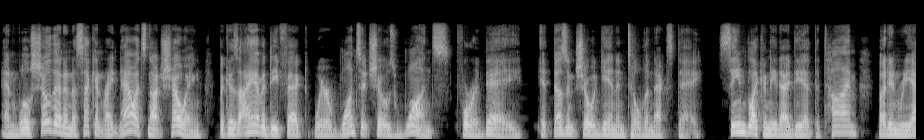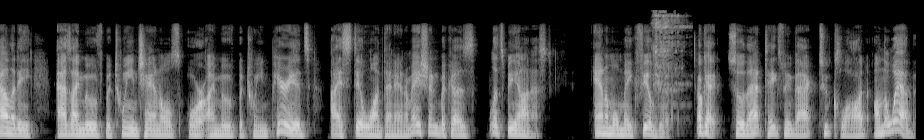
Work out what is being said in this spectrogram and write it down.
And we'll show that in a second. Right now, it's not showing because I have a defect where once it shows once for a day, it doesn't show again until the next day. Seemed like a neat idea at the time, but in reality, as I move between channels or I move between periods, I still want that animation because, let's be honest, animal make feel good. Okay, so that takes me back to Claude on the web.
